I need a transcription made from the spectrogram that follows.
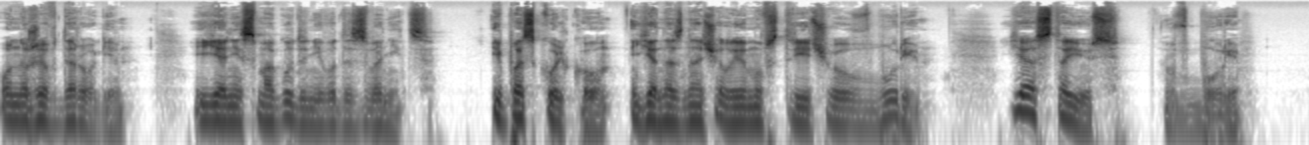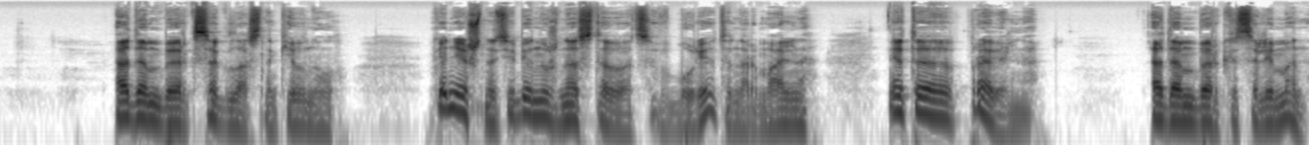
Он уже в дороге, и я не смогу до него дозвониться. И поскольку я назначила ему встречу в буре, я остаюсь в буре. Адамберг согласно кивнул. Конечно, тебе нужно оставаться в буре, это нормально. Это правильно. Адамберг и Салиман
